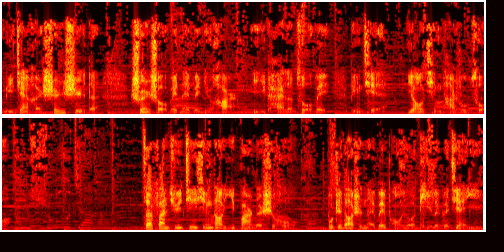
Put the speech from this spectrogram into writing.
李健很绅士的顺手为那位女孩移开了座位，并且邀请她入座。在饭局进行到一半的时候，不知道是哪位朋友提了个建议：“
